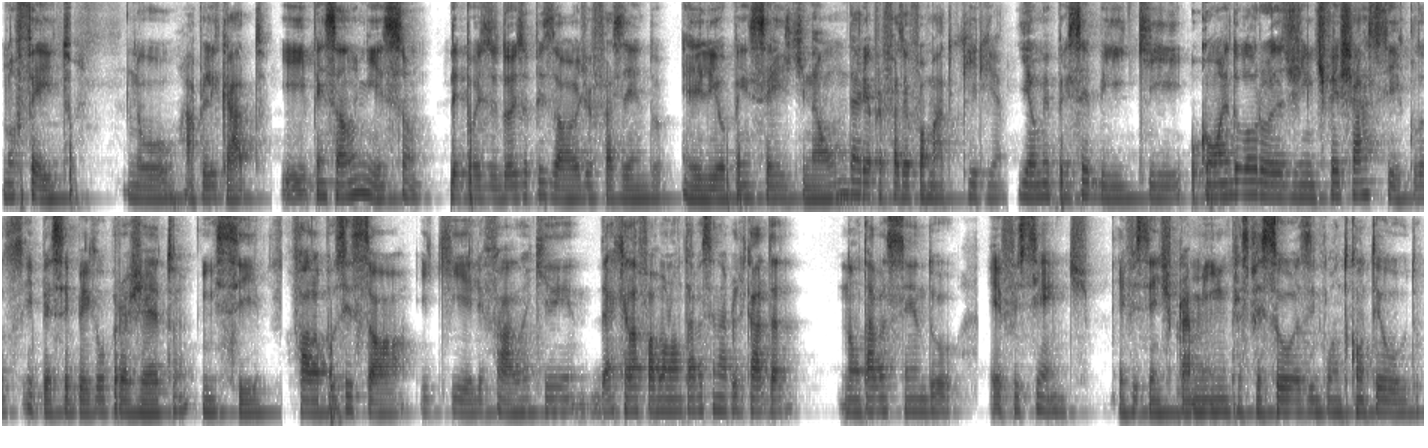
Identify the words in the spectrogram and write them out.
no feito, no aplicado. E pensando nisso, depois de dois episódios fazendo ele, eu pensei que não daria para fazer o formato que queria. E eu me percebi que o quão é doloroso a gente fechar ciclos e perceber que o projeto em si fala por si só e que ele fala que daquela forma não estava sendo aplicada, não estava sendo eficiente eficiente para mim, para as pessoas, enquanto conteúdo,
